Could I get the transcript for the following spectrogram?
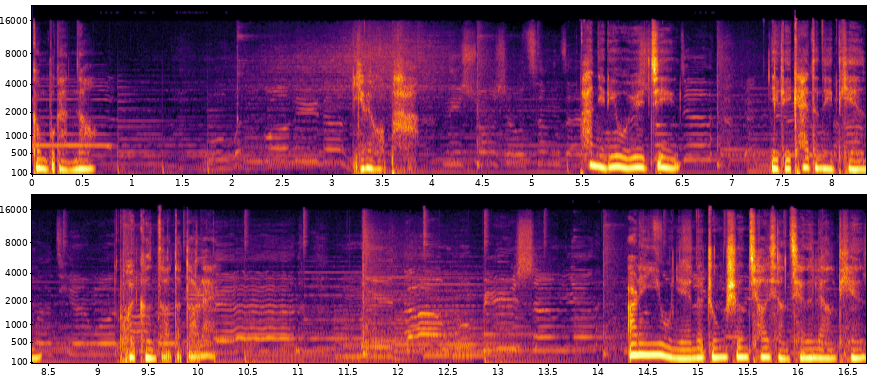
更不敢闹。因为我怕，怕你离我越近，你离开的那天会更早的到来。二零一五年的钟声敲响前的两天，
